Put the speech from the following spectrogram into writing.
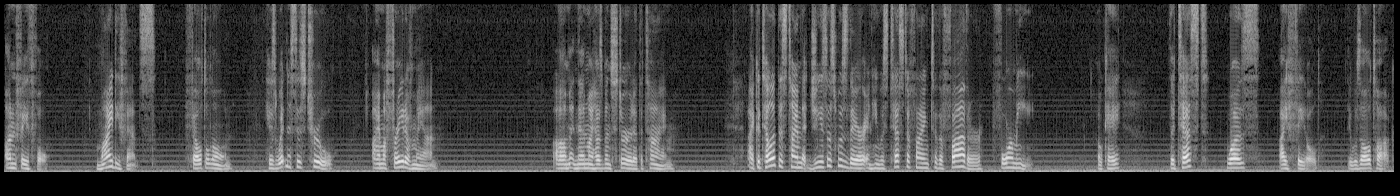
unfaithful. My defense felt alone. His witness is true. I'm afraid of man. Um, and then my husband stirred at the time. I could tell at this time that Jesus was there and he was testifying to the Father for me. Okay? The test was I failed. It was all talk.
